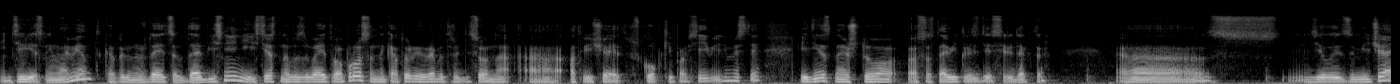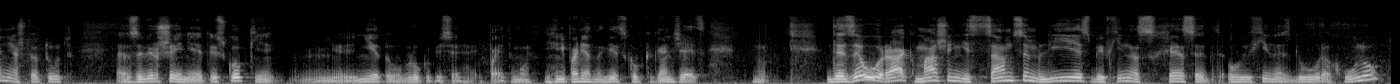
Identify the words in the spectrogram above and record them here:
интересный момент, который нуждается в дообъяснении, естественно, вызывает вопросы, на которые Рэбе традиционно а, отвечает в скобки, по всей видимости. Единственное, что составитель здесь, редактор, а, делает замечание, что тут завершения этой скобки нету в рукописи, поэтому непонятно, где эта скобка кончается. Ну, Дезеу рак машини с самцем лиес бифхинас хесед у бифхинас гвура хулу –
